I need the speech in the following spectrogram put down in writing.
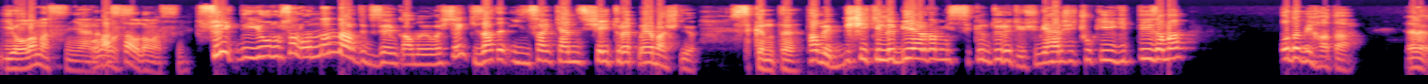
iyi olamazsın yani. Olamaz. Asla olamazsın. Sürekli iyi olursan ondan da artık zevk almaya başlayacaksın ki zaten insan kendisi şey türetmeye başlıyor. Sıkıntı. Tabii bir şekilde bir yerden bir sıkıntı üretiyor. Çünkü her şey çok iyi gittiği zaman o da bir hata. Yani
